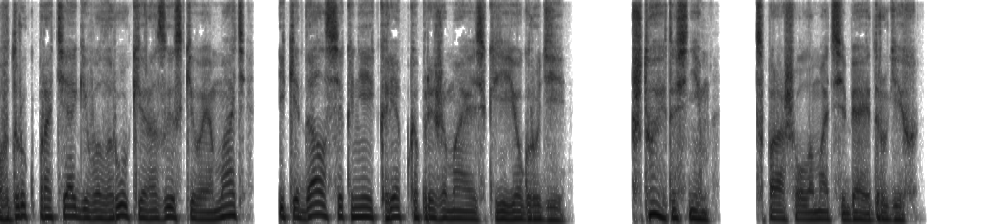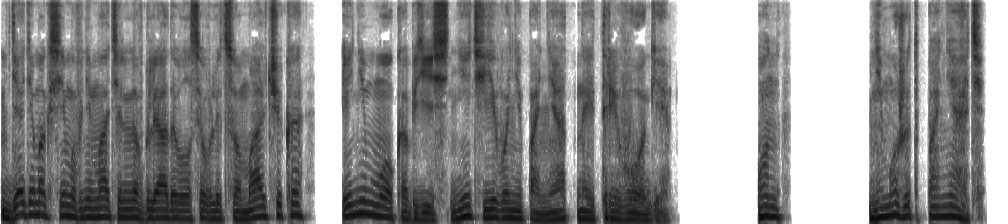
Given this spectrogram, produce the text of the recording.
вдруг протягивал руки, разыскивая мать, и кидался к ней, крепко прижимаясь к ее груди. «Что это с ним?» — спрашивала мать себя и других. Дядя Максим внимательно вглядывался в лицо мальчика и не мог объяснить его непонятной тревоги. «Он не может понять»,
